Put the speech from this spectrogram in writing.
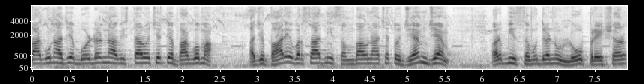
લાગુના જે બોર્ડરના વિસ્તારો છે તે ભાગોમાં આજે ભારે વરસાદની સંભાવના છે. તો જેમ જેમ અરબી સમુદ્રનું લો પ્રેશર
